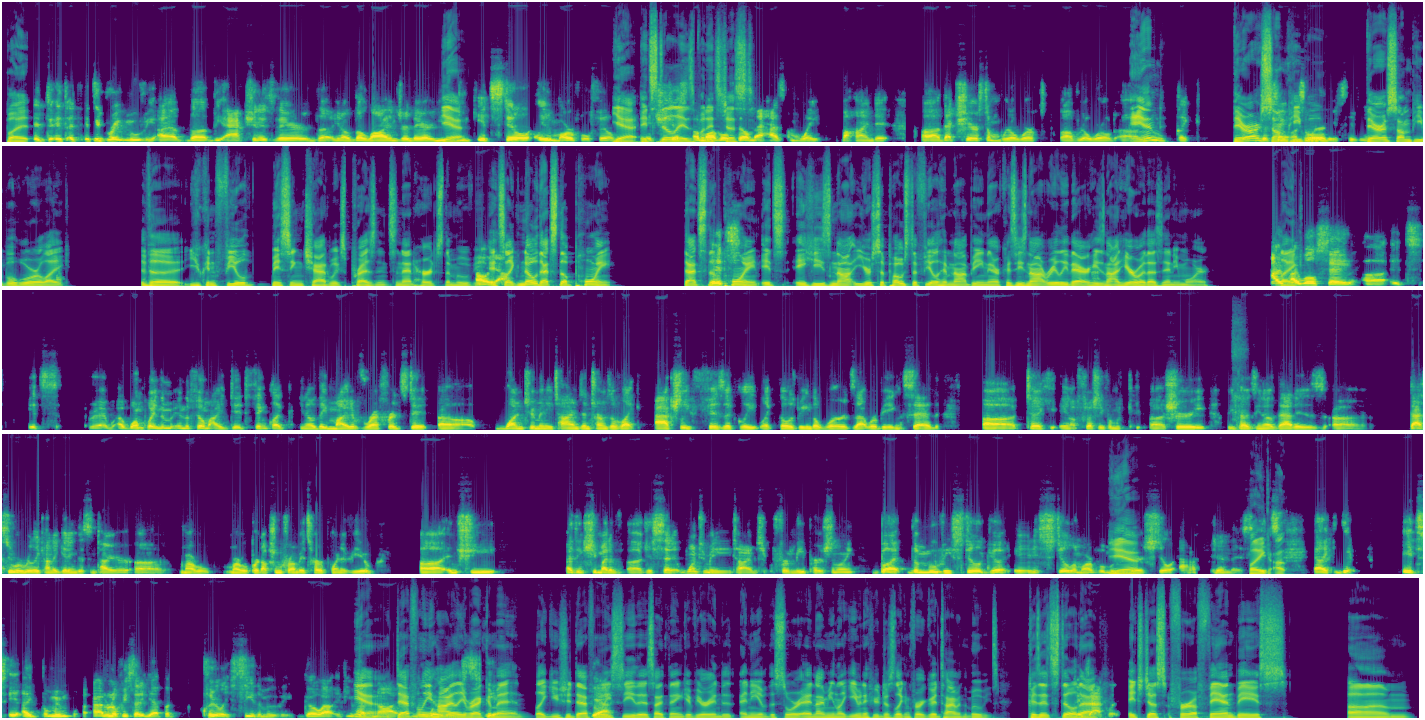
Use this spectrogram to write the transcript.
but It, it, it, it's a great movie. Uh, the the action is there. The you know the lines are there. You- Yeah. you- it's still a Marvel film. yeah, it It's still is, a but Marvel it's just film that has some weight behind it. Uh, that shares some real work, uh, real world. Uh, you And know, like there are just some uh, people similarity, excuse me. there are some people who are like the you can feel missing Chadwick's presence and that hurts the movie. Oh, It's like no, that's the point. That's the It's- point. It's eh, he's not you're supposed to feel him not being there cuz he's not really there. He's not here with us anymore. I, I will say uh, it's it's at at one point in the in the film I did think like you know they might have referenced it uh, one too many times in terms of like actually physically like those being the words that were being said uh, to you know especially from uh, Shuri because you know that is uh, that's who we're really kind of getting this entire uh, Marvel Marvel production from. It's her point of view, uh, and she I think she might have uh, just said it one too many times for me personally. But the movie's still good. It is still a Marvel movie. Yeah. There's still action in this. Like it's, I, like it's. It, I, I mean, I don't know if we said it yet, but clearly see the movie. Go out if you yeah, have not. definitely highly it. recommend. Like you should definitely Yeah. see this. I think if you're into any of the sort, and I mean like even if you're just looking for a good time at the movies, because it's still that. Exactly. it's just for a fan base um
